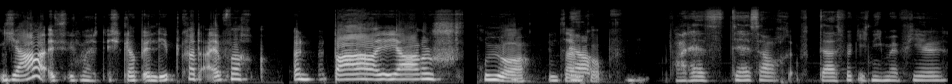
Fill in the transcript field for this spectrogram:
Ja, ich, ich, ich glaube, er lebt gerade einfach ein paar Jahre früher in seinem Ja. Kopf. Boah, der ist, der ist auch, da ist wirklich nicht mehr viel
